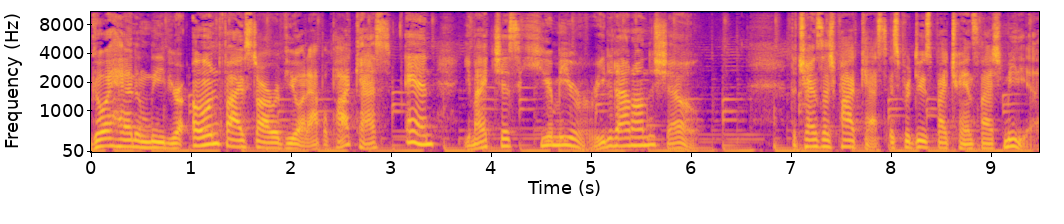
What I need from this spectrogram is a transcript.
go ahead and leave your own five star review on Apple Podcasts, and you might just hear me read it out on the show. The Translash podcast is produced by Translash Media.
